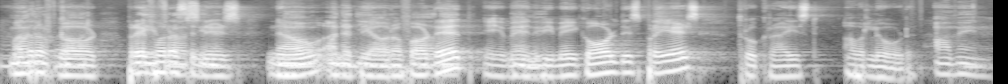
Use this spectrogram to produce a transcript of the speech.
Mother of God, pray for us sinners, now and at the hour of our death. Amen. We make all these prayers through Christ our Lord. Amen.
